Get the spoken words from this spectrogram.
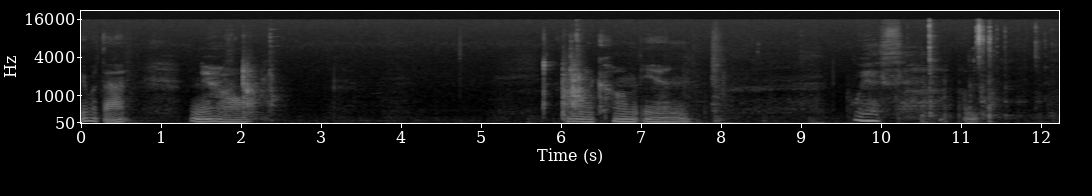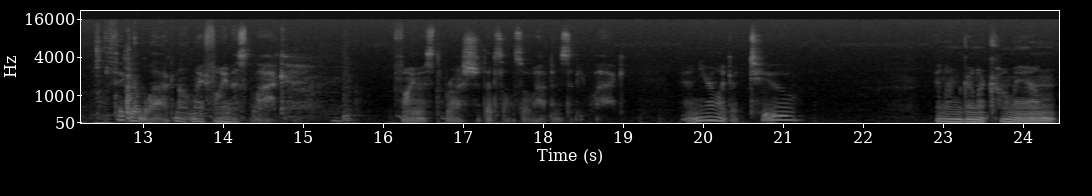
Happy with that. Now, I'm going to come in with a thicker black, not my finest black. Finest brush that also happens to be black. And you're like a two. And I'm going to come in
